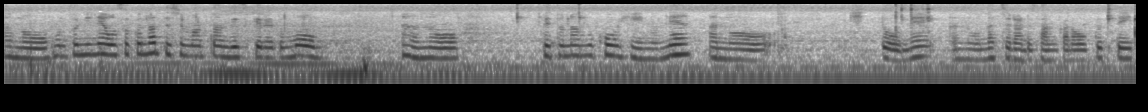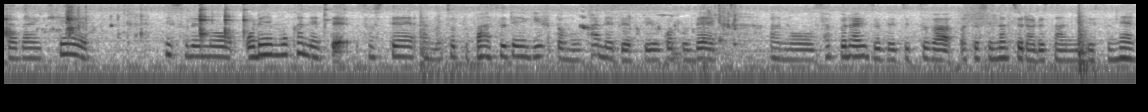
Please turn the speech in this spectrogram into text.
あの本当にね遅くなってしまったんですけれどもあのベトナムコーヒーのねあのトをねあのナチュラルさんから送っていただいてでそれのお礼も兼ねてそしてあのちょっとバースデーギフトも兼ねてっていうことであのサプライズで実は私ナチュラルさんにですね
